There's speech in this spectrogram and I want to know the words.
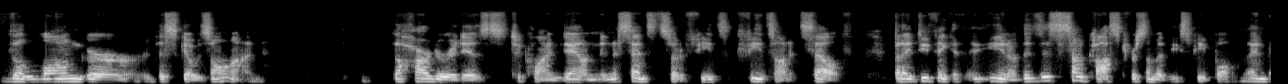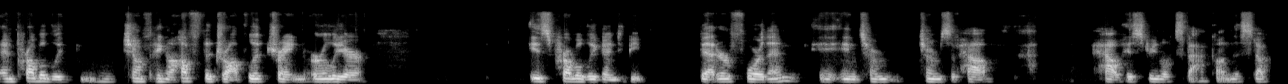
the longer this goes on, the harder it is to climb down. In a sense, it sort of feeds feeds on itself. But I do think you know there's some cost for some of these people, and and probably jumping off the droplet train earlier is probably going to be better for them in term, terms of how how history looks back on this stuff.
